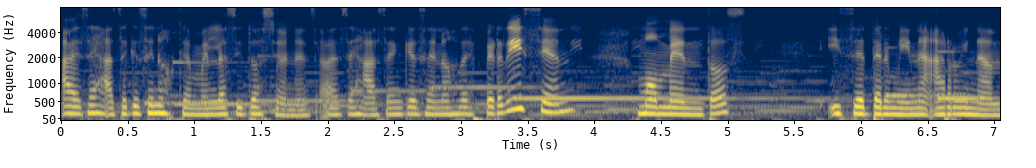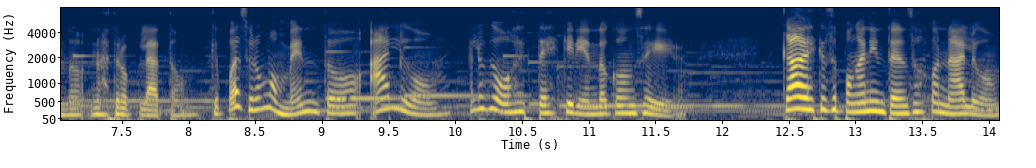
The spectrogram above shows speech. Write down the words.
a veces hace que se nos quemen las situaciones, a veces hacen que se nos desperdicien momentos y se termina arruinando nuestro plato. Que puede ser un momento, algo, algo que vos estés queriendo conseguir. Cada vez que se pongan intensos con algo,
